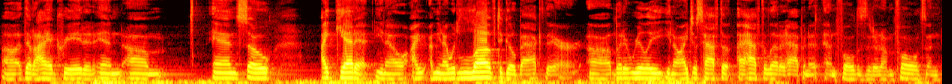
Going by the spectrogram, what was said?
uh, that I had created, and um, and so I get it. You know, I I mean, I would love to go back there, uh, but it really, you know, I just have to I have to let it happen, it unfolds as it unfolds, and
